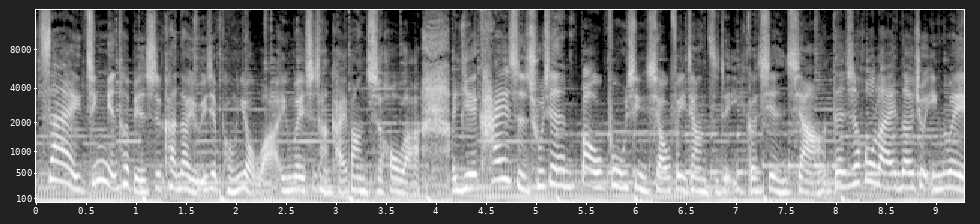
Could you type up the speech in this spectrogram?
在今年，特别是看到有一些朋友啊，因为市场开放之后啊，也开始出现报复性消费这样子的一个现象，但是。之后来呢，就因为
